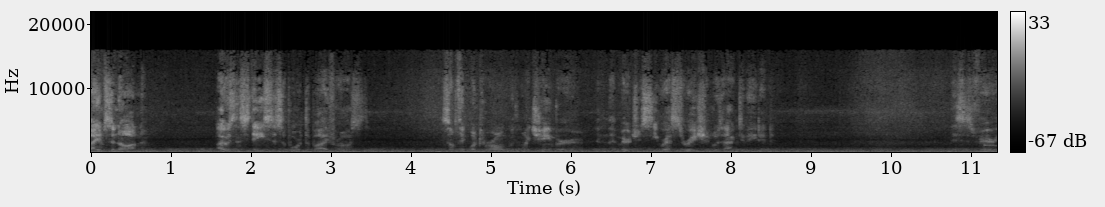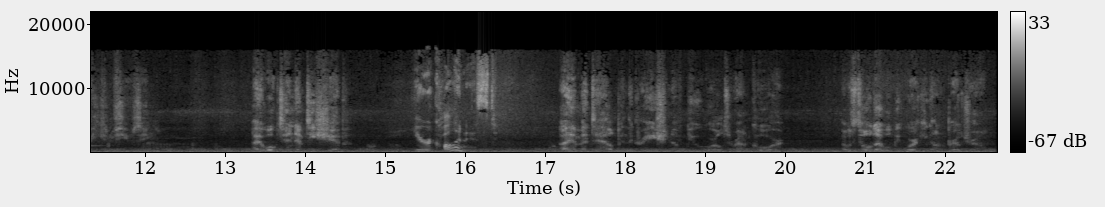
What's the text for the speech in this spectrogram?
I am Sinan. I was in stasis aboard the Bifrost. Something went wrong with my chamber, and the emergency restoration was activated. This is very confusing. I awoke to an empty ship. You're a colonist. I am meant to help in the creation of new worlds around Core. I was told I will be working on Protro.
